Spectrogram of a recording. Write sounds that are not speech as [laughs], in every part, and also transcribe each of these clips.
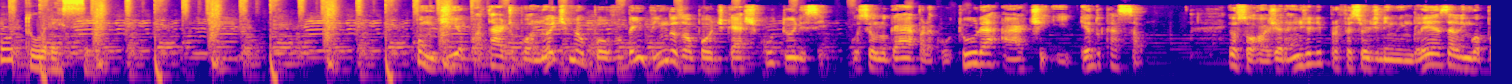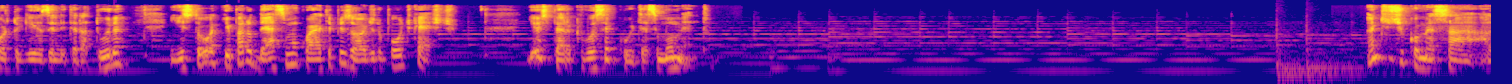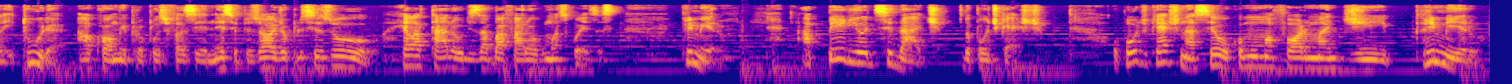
Culture-se. Bom dia, boa tarde, boa noite, meu povo. Bem-vindos ao podcast Culture-se, o seu lugar para cultura, arte e educação. Eu sou Roger Angeli, professor de língua inglesa, língua portuguesa e literatura, e estou aqui para o 14 episódio do podcast. E eu espero que você curta esse momento. Antes de começar a leitura, ao qual me propus fazer nesse episódio, eu preciso relatar ou desabafar algumas coisas. Primeiro, a periodicidade do podcast. O podcast nasceu como uma forma de, primeiro,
